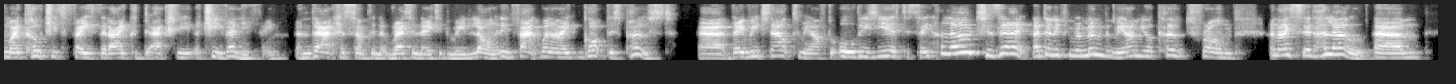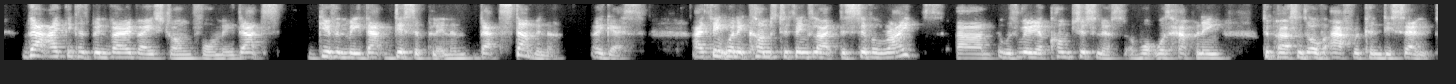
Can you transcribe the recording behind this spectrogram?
my coach's faith that I could actually achieve anything. And that has something that resonated with me long. In fact, when I got this post, uh, they reached out to me after all these years to say, Hello, Josette. I don't know if you remember me. I'm your coach from. And I said, Hello. Um, that I think has been very, very strong for me. That's given me that discipline and that stamina, I guess. I think when it comes to things like the civil rights, um, it was really a consciousness of what was happening to persons of African descent.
